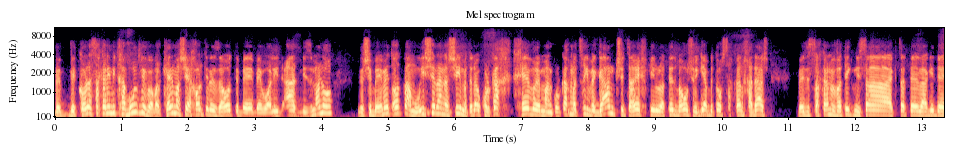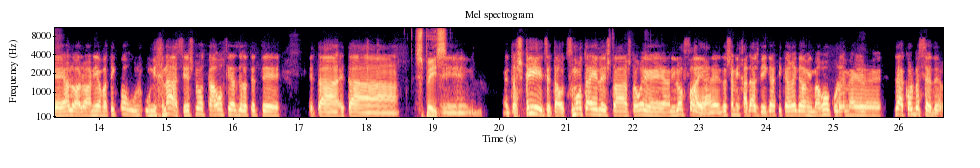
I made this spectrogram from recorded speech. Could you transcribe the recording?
ו- וכל השחקנים התחברו סביבו, אבל כן מה שיכולתי לזהות בווליד אז, בזמנו, זה שבאמת עוד פעם, הוא איש של אנשים, אתה יודע, הוא כל כך חברמן, כל כך מצחיק, וגם כשצריך כאילו לתת ברור שהוא הגיע בתור שחקן חדש, ואיזה שחקן ותיק ניסה קצת אה, להגיד, אה, הלו, הלו, אני הוותיק פה, הוא, הוא נכנס, יש לו את האופי הזה לתת אה, את ה... את ה space. את השפיץ, את העוצמות האלה, שאתה, שאתה רואה, אה, אני לא פראייר, זה שאני חדש והגעתי כרגע ממרוקו, אולי, זה הכל בסדר.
